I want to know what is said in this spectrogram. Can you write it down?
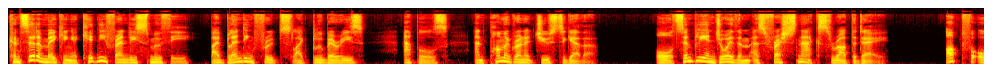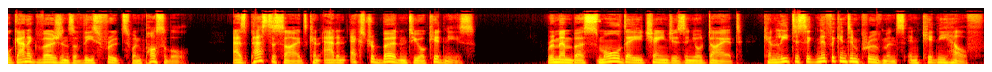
Consider making a kidney-friendly smoothie by blending fruits like blueberries, apples, and pomegranate juice together. Or simply enjoy them as fresh snacks throughout the day. Opt for organic versions of these fruits when possible, as pesticides can add an extra burden to your kidneys. Remember, small daily changes in your diet can lead to significant improvements in kidney health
